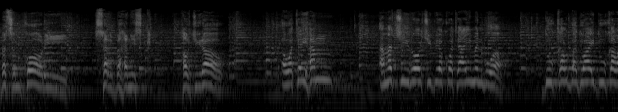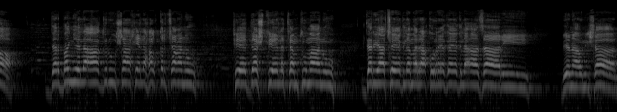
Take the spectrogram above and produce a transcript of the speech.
بە سمکۆری سەر بە هەنیسک هەڵگیراو. ئەوەتەی هەم ئەمە چیرۆکی بێ کۆتایی من بووە، دووکەڵ بە دوای دووکەڵە، دەربەنگێ لە ئاگر و شاخێ لە هەڵقرچان و پێدەشتێ لە تەمتومان و دەریاچەیەک لە مەراق و ڕێگەیەک لە ئازاری بێ ناونیشان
